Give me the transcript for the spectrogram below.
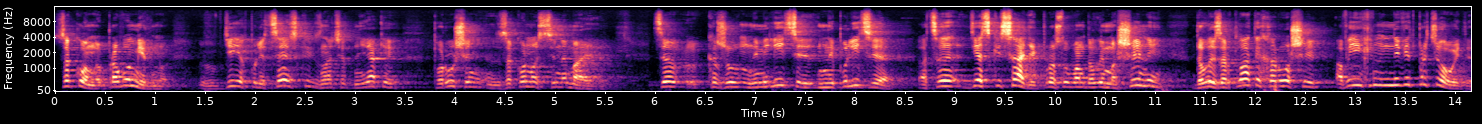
законно, правомірно. В діях поліцейських значить, ніяких порушень законності немає. Це кажу не міліція, не поліція, а це дитячий садик. Просто вам дали машини, дали зарплати хороші, а ви їх не відпрацьовуєте.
